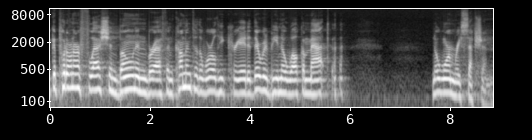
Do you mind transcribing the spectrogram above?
he could put on our flesh and bone and breath and come into the world He created. There would be no welcome mat, no warm reception.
